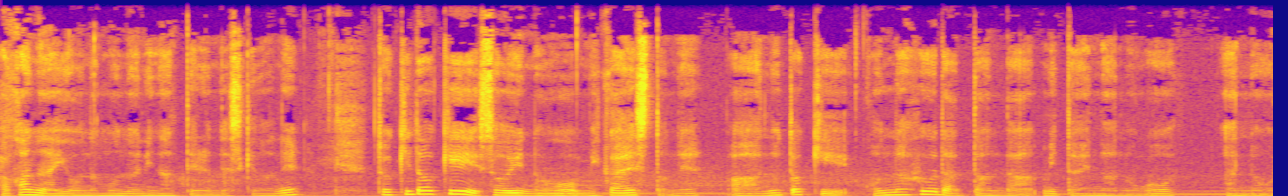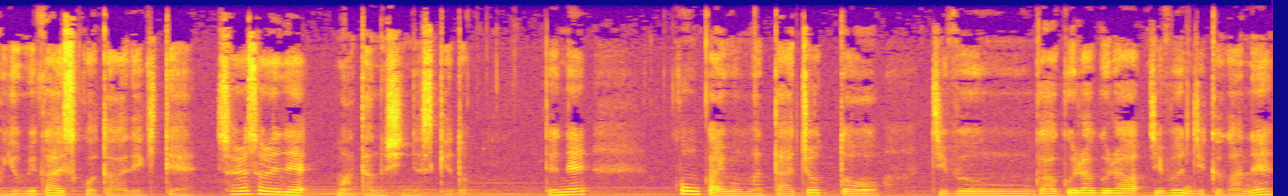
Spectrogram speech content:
書かないようなものになってるんですけどね。時々そういうのを見返すとねあの時こんな風だったんだみたいなのをあの読み返すことができてそれはそれでまあ楽しいんですけど。でね今回もまたちょっと自分がグラグラ自分軸がね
